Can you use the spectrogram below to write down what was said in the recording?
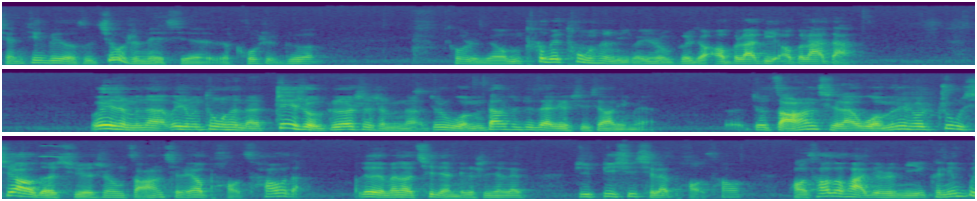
前听 Beatles 就是那些口水歌，口水歌。我们特别痛恨里边一首歌叫《奥布拉迪奥布拉达》，为什么呢？为什么痛恨呢？这首歌是什么呢？就是我们当时就在这个学校里面，呃，就早上起来，我们那时候住校的学生早上起来要跑操的，六点半到七点这个时间来必必须起来跑操。跑操的话，就是你肯定不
